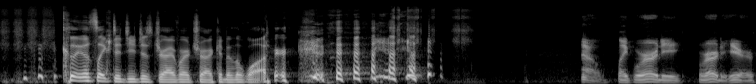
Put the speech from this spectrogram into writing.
Cleo's like, "Did you just drive our truck into the water?" No, like we're already we're already here.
